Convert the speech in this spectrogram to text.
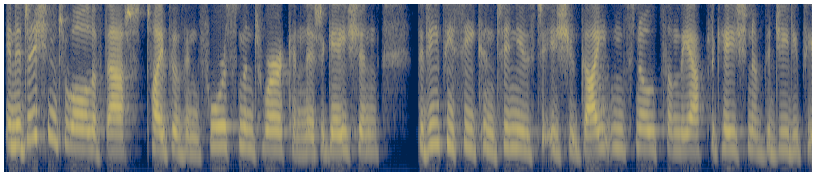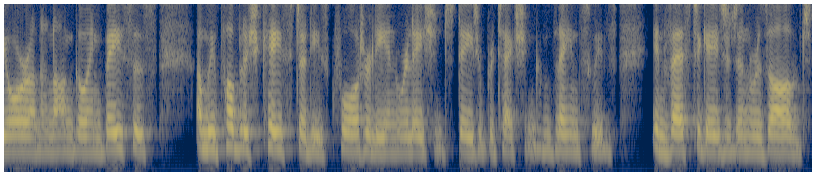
In addition to all of that type of enforcement work and litigation, the DPC continues to issue guidance notes on the application of the GDPR on an ongoing basis, and we publish case studies quarterly in relation to data protection complaints we've investigated and resolved.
